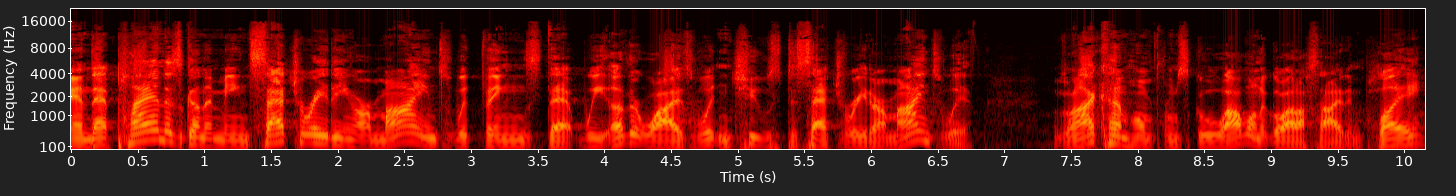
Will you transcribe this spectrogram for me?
And that plan is going to mean saturating our minds with things that we otherwise wouldn't choose to saturate our minds with. When I come home from school, I want to go outside and play,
